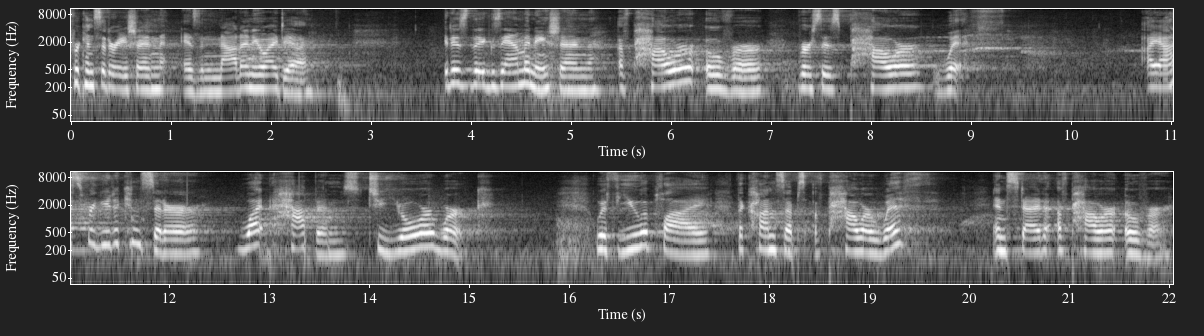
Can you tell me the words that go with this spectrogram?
for consideration is not a new idea. It is the examination of power over versus power with. I ask for you to consider what happens to your work if you apply the concepts of power with instead of power over.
